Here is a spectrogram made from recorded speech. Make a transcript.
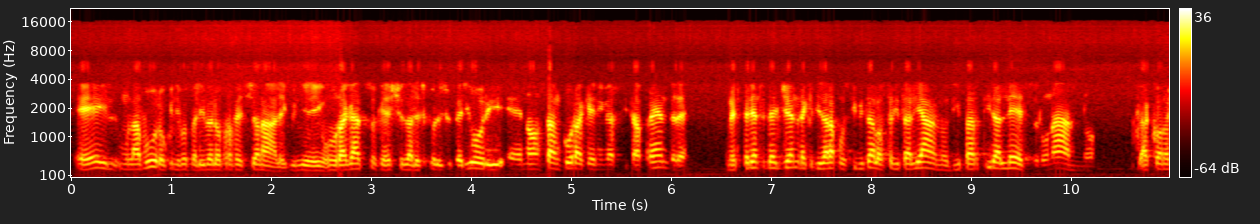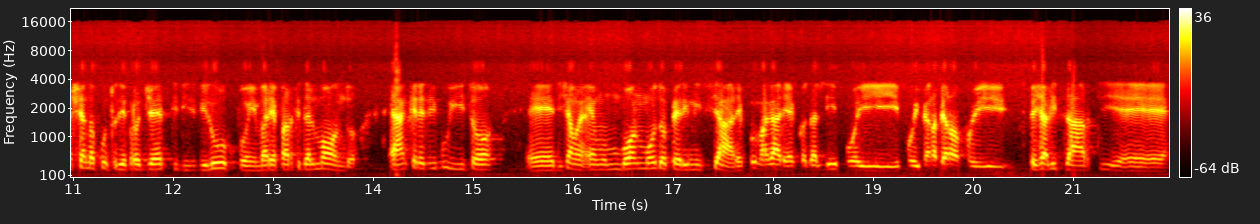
e il, un lavoro quindi proprio a livello professionale, quindi un ragazzo che esce dalle scuole superiori e non sa ancora che università prendere, un'esperienza del genere che ti dà la possibilità allo Stato italiano di partire all'estero un anno conoscendo appunto dei progetti di sviluppo in varie parti del mondo è anche retribuito eh, diciamo, è un buon modo per iniziare, poi magari ecco, da lì puoi, puoi piano piano puoi specializzarti e,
